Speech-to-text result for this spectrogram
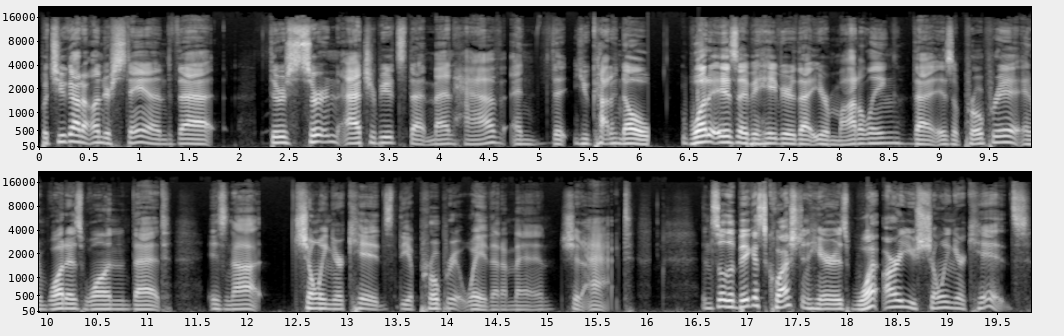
But you got to understand that there's certain attributes that men have and that you got to know what is a behavior that you're modeling that is appropriate and what is one that is not showing your kids the appropriate way that a man should act. And so the biggest question here is what are you showing your kids?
